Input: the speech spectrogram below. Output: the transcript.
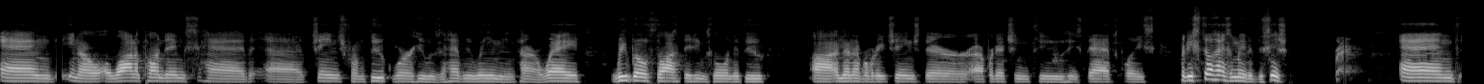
And, you know, a lot of pundits had uh, changed from Duke, where he was a heavy lean the entire way. We both thought that he was going to Duke. Uh, and then everybody changed their uh, prediction to his dad's place. But he still hasn't made a decision. Right. And,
